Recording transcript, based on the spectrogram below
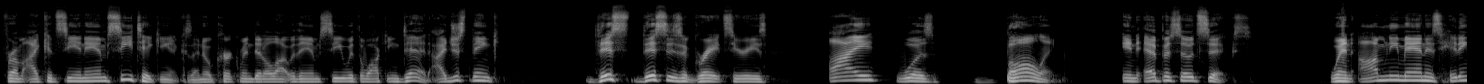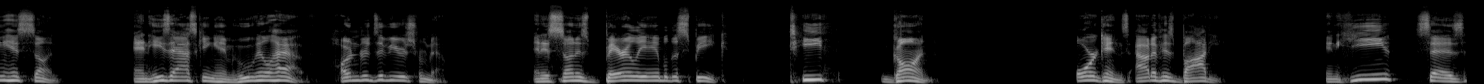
From I could see an AMC taking it because I know Kirkman did a lot with AMC with The Walking Dead. I just think this this is a great series. I was bawling in episode six when Omni Man is hitting his son and he's asking him who he'll have hundreds of years from now. And his son is barely able to speak, teeth gone, organs out of his body. And he says,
